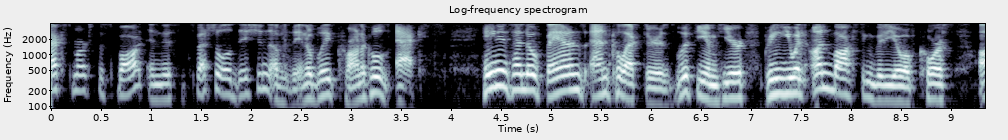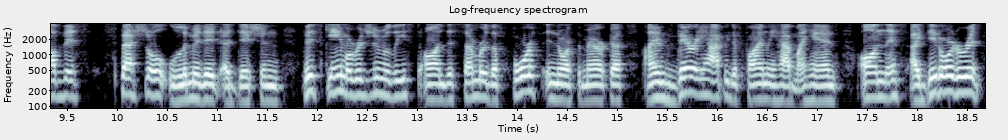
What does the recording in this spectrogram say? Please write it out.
X marks the spot in this special edition of Xenoblade Chronicles X. Hey Nintendo fans and collectors, Lithium here, bringing you an unboxing video, of course, of this special limited edition. This game originally released on December the 4th in North America. I am very happy to finally have my hands on this. I did order it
